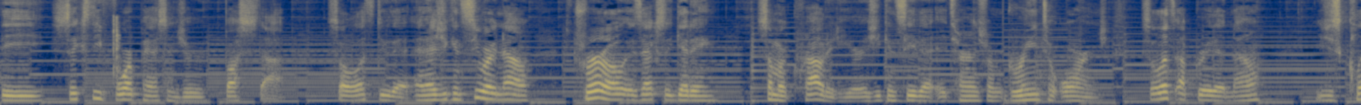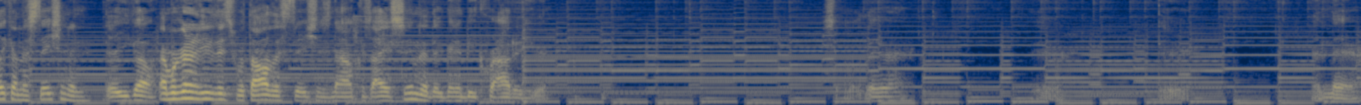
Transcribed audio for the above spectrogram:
the 64 passenger bus stop. So let's do that. And as you can see right now, Truro is actually getting somewhat crowded here. As you can see that it turns from green to orange. So let's upgrade it now. You just click on the station and there you go. And we're gonna do this with all the stations now because I assume that they're gonna be crowded here. There, there, there, and there.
